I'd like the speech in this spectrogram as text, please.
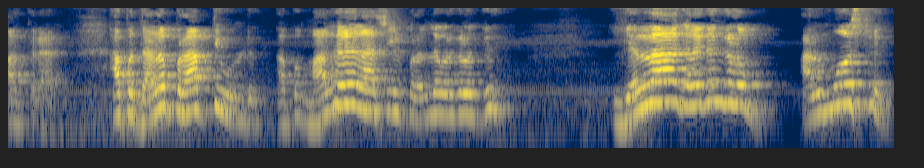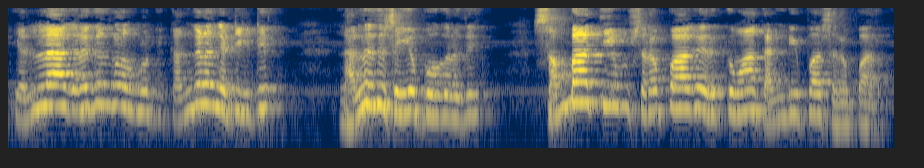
பார்க்கிறார். அப்போ தன பிராப்தி உண்டு. அப்போ மகர ராசியில் பிறந்தவர்களுக்கு எல்லா கிரகங்களும் ஆல்மோஸ்ட் எல்லா கிரகங்களும் உங்களுக்கு கங்கணம் கட்டிக்கிட்டு நல்லது செய்ய போகிறது. சம்பாத்தியம் சிறப்பாக இருக்குமா? கண்டிப்பாக சிறப்பாக இருக்கும்.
